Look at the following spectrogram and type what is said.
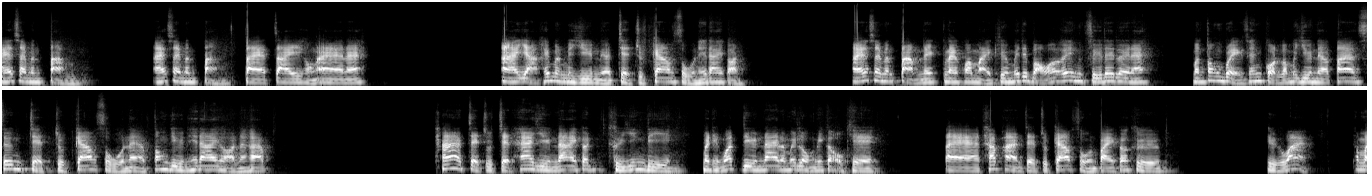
RSI มันต่ำ RSI มันต่ำแต่ใจของ R นะ R อยากให้มันมายืนเหนือ 7.90 ให้ได้ก่อน RSI มันต่ำในในความหมายคือไม่ได้บอกว่าเอ้ยมันซื้อได้เลยนะ มันต้องเบรกเส้นกดแล้วมายืนแนวต้านซึ่ง 7.90เนี่ยต้องยืนให้ได้ก่อนนะครับ ถ้า 7.75 ยืนได้ก็คือยิ่งดีหมายถึงว่ายืนได้แล้วไม่ลงนี่ก็โอเค แต่ถ้าผ่าน 7.90 ไปก็คือ ถือว่าทำไม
